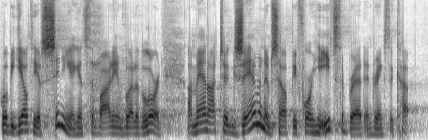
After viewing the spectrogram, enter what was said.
will be guilty of sinning against the body and blood of the Lord. A man ought to examine himself before he eats the bread and drinks the cup.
